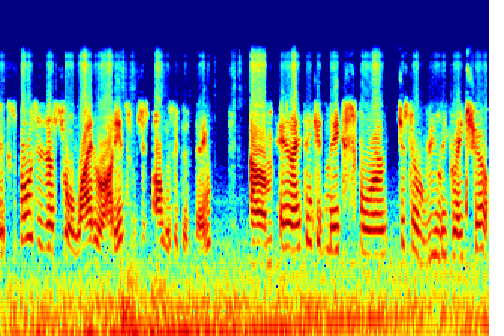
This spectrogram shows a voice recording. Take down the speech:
exposes us to a wider audience, which is always a good thing. Um, and I think it makes for just a really great show.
